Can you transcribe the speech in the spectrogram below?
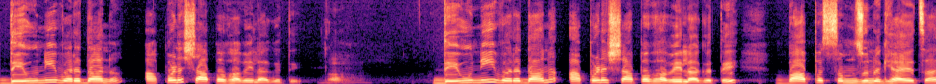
देऊनी वरदान आपण शाप व्हावे लागते. देऊनी वरदान आपण शाप व्हावे लागते. बाप समजून घ्यायचा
